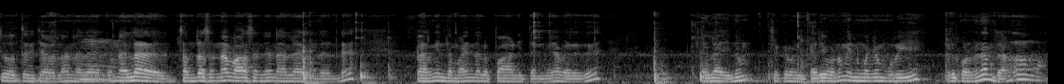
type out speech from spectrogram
சோத்துக்கு சாப்பிடலாம் நல்லா இருக்கும் நல்ல சந்தோஷம் தான் வாசனை நல்லா இருந்தது பாருங்க இந்த மாதிரி நல்ல பானி தன்மையாக வருது நல்லா இன்னும் சக்கரை கறி வேணும் இன்னும் கொஞ்சம் முறுகி எடுக்கணும் என்னம்டா ஆமாம்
